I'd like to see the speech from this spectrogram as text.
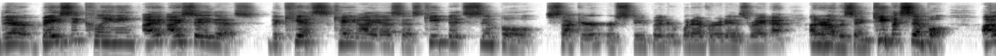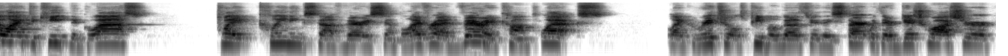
their basic cleaning. I, I say this: the KISS, K-I-S-S, keep it simple, sucker or stupid or whatever it is, right? I, I don't know the saying. Keep it simple. I like to keep the glass plate cleaning stuff very simple. I've read very complex like rituals people go through. They start with their dishwasher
